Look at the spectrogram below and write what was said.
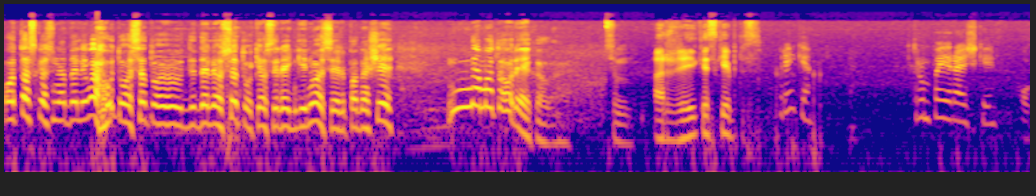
O tas, kas nedalyvau tuose to dideliuose tokiuose renginiuose ir panašiai, nematau reikalą. Ar reikia skieptis? Reikia. Trumpai ir aiškiai. O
